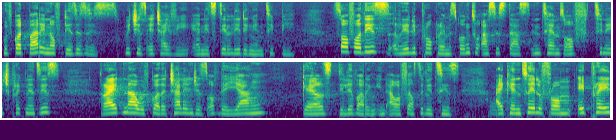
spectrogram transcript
We've got bad enough diseases, which is HIV, and it's still leading in TB. So for this really program, it's going to assist us in terms of teenage pregnancies, Right now, we've got the challenges of the young girls delivering in our facilities. I can tell you from April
